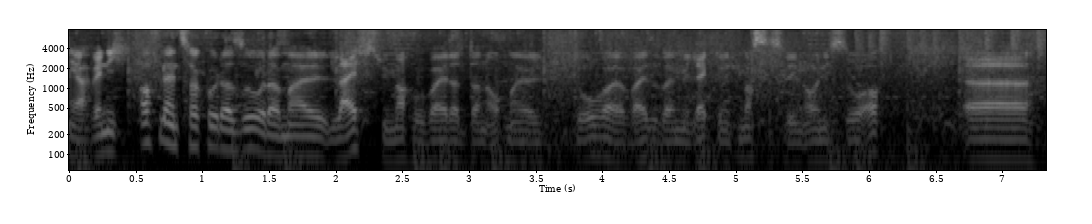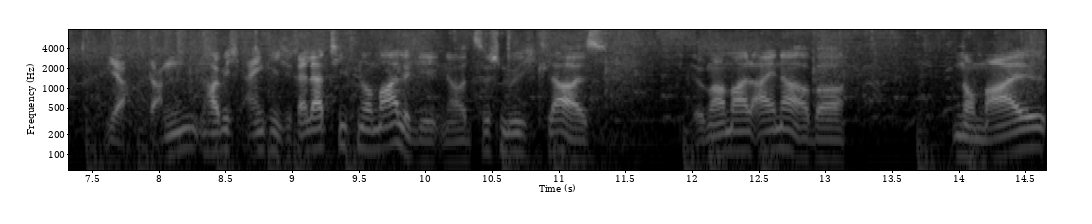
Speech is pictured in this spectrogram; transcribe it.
Ja, wenn ich offline zocke oder so oder mal Livestream mache, wobei das dann auch mal doverweise bei mir leckt und ich mache es deswegen auch nicht so oft, äh, ja, dann habe ich eigentlich relativ normale Gegner. Zwischendurch, klar, ist immer mal einer, aber normal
